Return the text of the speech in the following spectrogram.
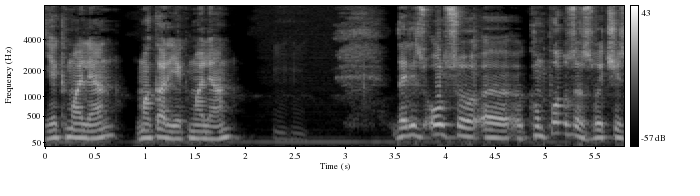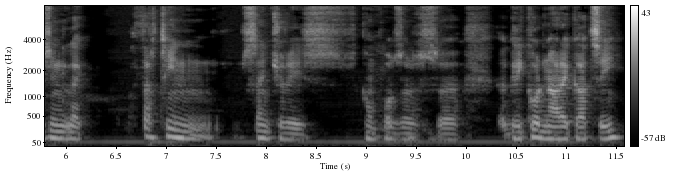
Yekmalian, Makar Yekmalian, there is also uh, composers which is in like 13 centuries composers uh, Grigor Narekatsi,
